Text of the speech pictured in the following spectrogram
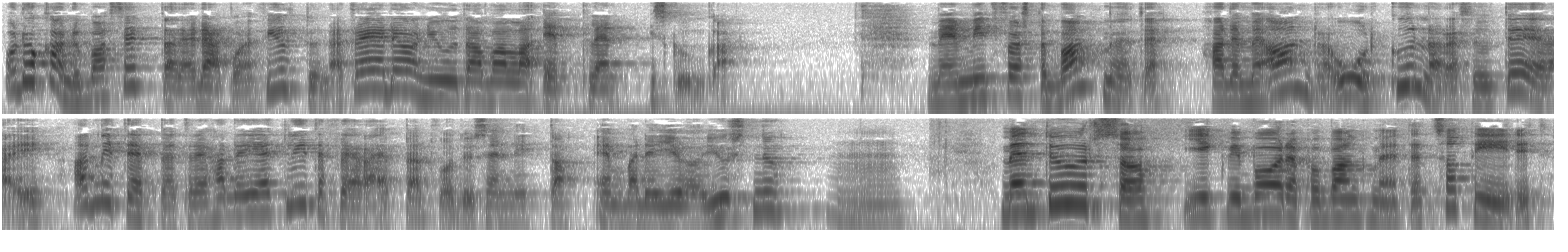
Och då kan du bara sätta dig där på en filt under trädet och njuta av alla äpplen i skuggan. Men mitt första bankmöte hade med andra ord kunnat resultera i att mitt äppelträd hade gett lite flera äpplen 2019 än vad det gör just nu. Mm. Men tur så gick vi båda på bankmötet så tidigt.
